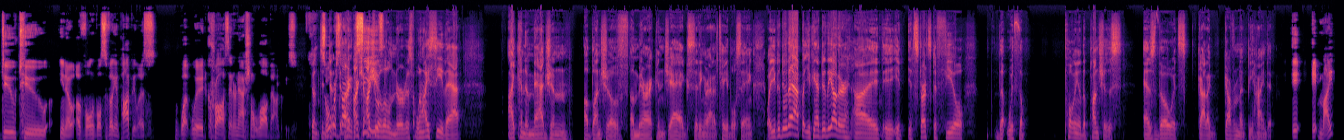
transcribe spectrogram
do to, you know, a vulnerable civilian populace what would cross international law boundaries. Don't, so what we're starting aren't, to see aren't you a little nervous when I see that? I can imagine a bunch of American jags sitting around a table saying, "Well, you can do that, but you can't do the other." Uh, it, it it starts to feel that with the pulling of the punches as though it's got a government behind it. It it might,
